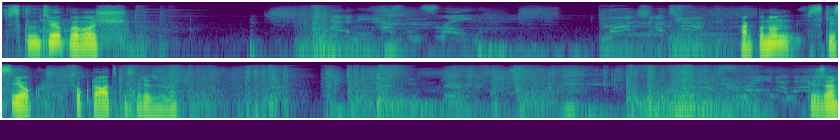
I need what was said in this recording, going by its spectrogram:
Sıkıntı yok baboş. Bak bunun fiskesi yok. Çok rahat keseriz bunu. Güzel.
